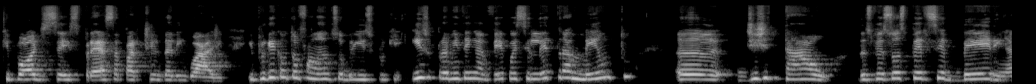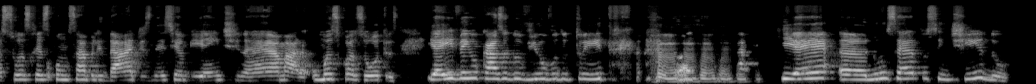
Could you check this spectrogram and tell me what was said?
que pode ser expressa a partir da linguagem. E por que, que eu estou falando sobre isso? Porque isso, para mim, tem a ver com esse letramento uh, digital, das pessoas perceberem as suas responsabilidades nesse ambiente, né, Amara, umas com as outras. E aí vem o caso do viúvo do Twitter, que é, uh, num certo sentido,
